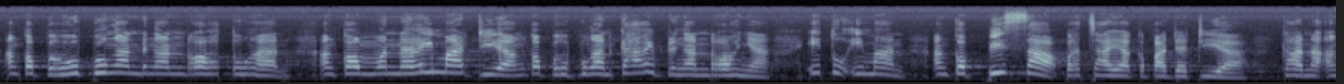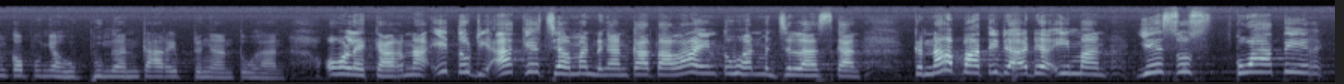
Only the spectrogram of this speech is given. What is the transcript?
engkau berhubungan dengan roh Tuhan. Engkau menerima dia, engkau berhubungan karib dengan rohnya. Itu iman, engkau bisa percaya kepada dia. Karena engkau punya hubungan karib dengan Tuhan. Oleh karena itu di akhir zaman dengan kata lain Tuhan menjelaskan. Kenapa tidak ada iman? Yesus khawatir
